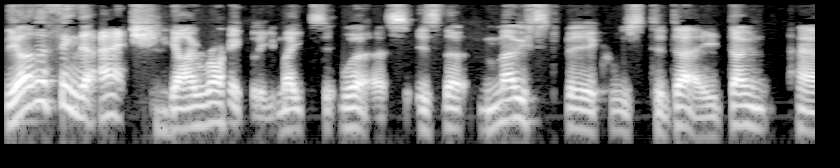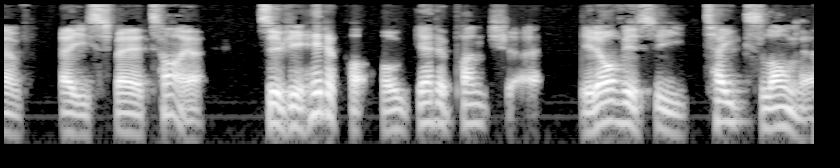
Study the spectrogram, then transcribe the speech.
The other thing that actually, ironically, makes it worse is that most vehicles today don't have a spare tire. So if you hit a pothole, get a puncture, it obviously takes longer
